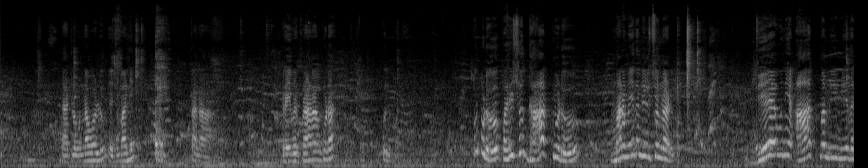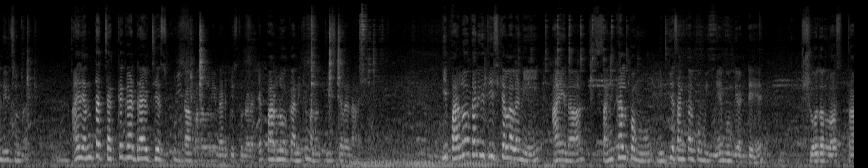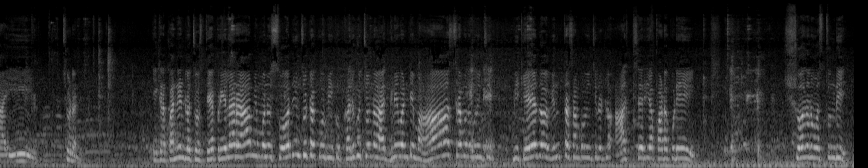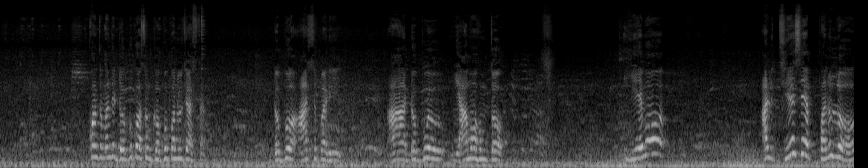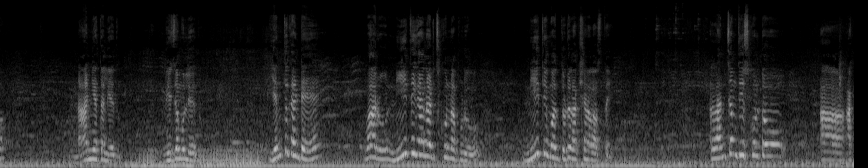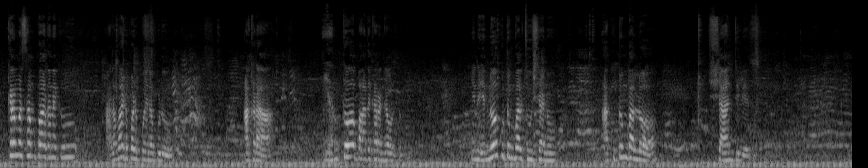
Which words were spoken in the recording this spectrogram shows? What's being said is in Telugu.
దాంట్లో ఉన్నవాళ్ళు యజమాని తన డ్రైవర్ ప్రాణాలు కూడా కూలిపోతాయి. ఇప్పుడు పరిశుద్ధాత్ముడు మన మీద నిల్చున్నాడు. దేవుని ఆత్మ మీ మీద నిల్చున్నాడు. ఆయన ఎంత చక్కగా డ్రైవ్ చేసుకుంటా మనల్ని నడిపిస్తున్నాడంటే పరలోకానికి మనం తీసుకెళ్ళిన ఆశ. ఈ పరలోకానికి తీసుకెళ్ళాలని ఆయన సంకల్పము నిత్య సంకల్పము ఏముంది అంటే శోధనలు వస్తాయి. చూడండి. ఇక్కడ పన్నెండులో చూస్తే ప్రియులరా మిమ్మల్ని శోధించుటకు మీకు కలుగుచున్న అగ్ని వంటి మహాశ్రమల గురించి మీకేదో వింత సంభవించినట్లు ఆశ్చర్యపడకుడి. శోధన వస్తుంది. కొంతమంది డబ్బు కోసం గబ్బు పనులు చేస్తారు. డబ్బు ఆశపడి ఆ డబ్బు వ్యామోహంతో ఏమో వాళ్ళు చేసే పనుల్లో నాణ్యత లేదు నిజము లేదు. ఎందుకంటే వారు నీతిగా నడుచుకున్నప్పుడు నీతిమంతుడు లక్షణాలు వస్తాయి. లంచం తీసుకుంటూ అక్రమ సంపాదనకు అలవాటు పడిపోయినప్పుడు అక్కడ ఎంతో బాధకరంగా ఉంటుంది. నేను ఎన్నో కుటుంబాలు చూశాను. ఆ కుటుంబాల్లో శాంతి లేదు.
